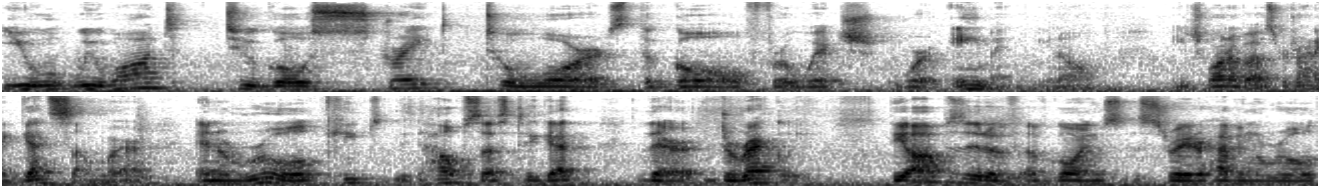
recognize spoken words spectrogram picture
you, we want to go straight towards the goal for which we're aiming. You know, each one of us we're trying to get somewhere, and a rule keeps helps us to get there directly. The opposite of, of going straight or having a rule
